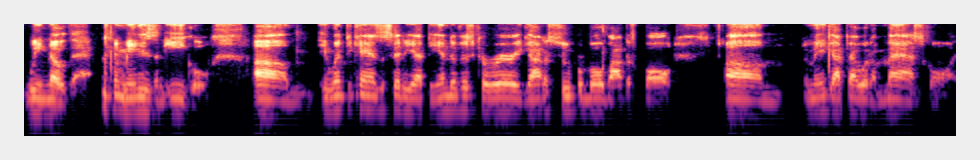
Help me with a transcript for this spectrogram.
We know that. I mean, he's an Eagle. Um, he went to Kansas City at the end of his career. He got a Super Bowl by default. Um, I mean, he got that with a mask on.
